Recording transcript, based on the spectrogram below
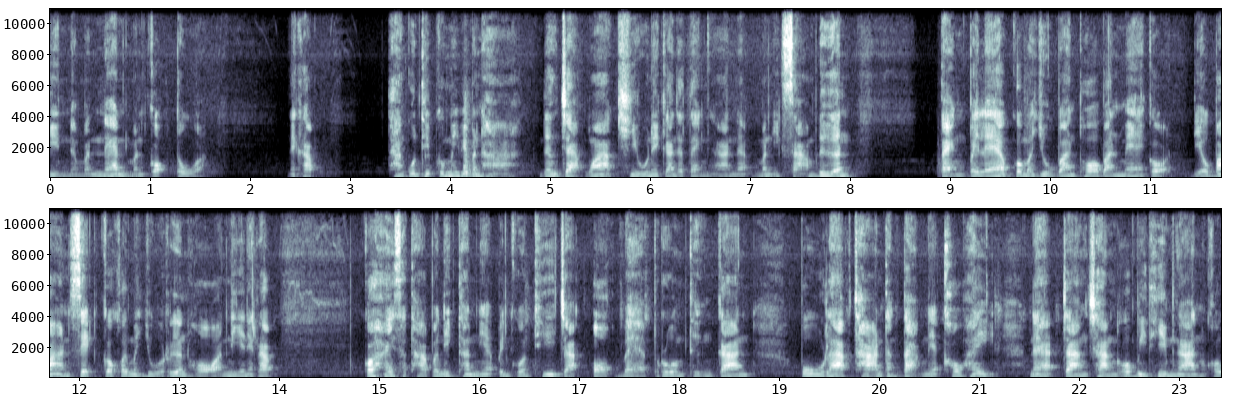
ดินเนี่ยมันแน่นมันเกาะตัวนะครับ ทางคุณทิพย์ก็ไม่มีปัญหา เนื่องจากว่าคิวในการจะแต่งงานเนี่ยมันอีก 3 เดือน แต่งไปแล้วก็มาอยู่บ้านพ่อบ้านแม่ก่อน เดี๋ยวบ้านเสร็จก็ค่อยมาอยู่เรือนหออันนี้นะครับ ก็ให้สถาปนิกท่านเนี่ยเป็นคนที่จะออกแบบรวมถึงการปูรากฐานต่างๆเนี่ยเขาให้นะฮะจ้างช่างเขามีทีมงานของเขา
